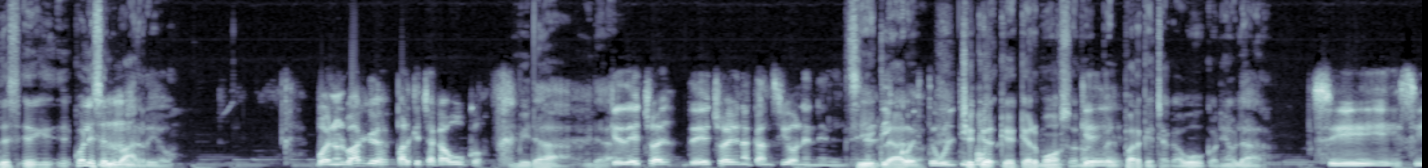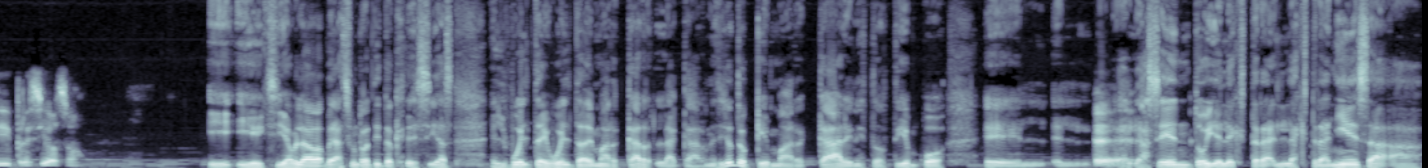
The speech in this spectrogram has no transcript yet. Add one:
Eh, ¿Cuál es el mm. barrio? Bueno, el barrio es Parque Chacabuco. Mirá, mirá. Que de hecho, de hecho hay una canción en el, sí, claro. este último. qué, hermoso, ¿no? El Parque Chacabuco, ni hablar. Sí, sí, precioso. Y, si hablaba hace un ratito que decías el vuelta y vuelta de marcar la carne. Si yo tengo que marcar en estos tiempos el, eh. acento y el extra, la extrañeza a,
